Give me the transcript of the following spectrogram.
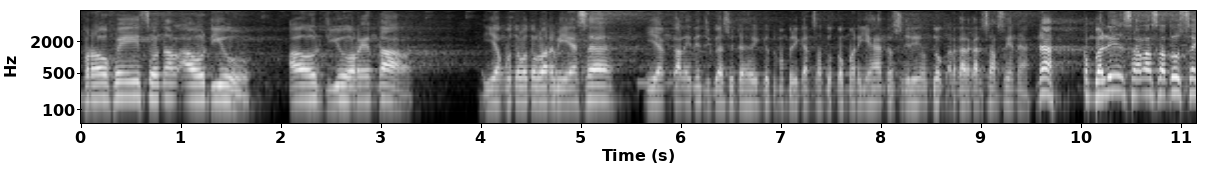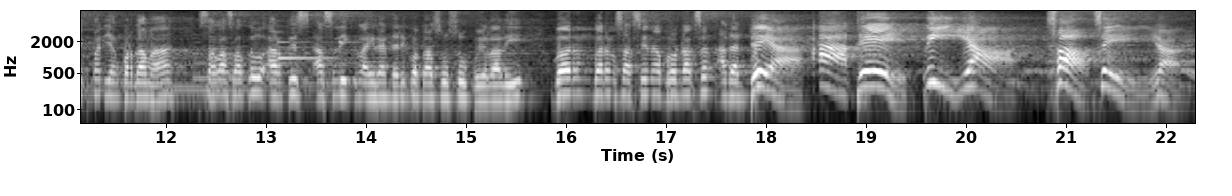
Profesional Audio audio rental yang betul-betul luar biasa yang kali ini juga sudah ikut memberikan satu kemeriahan tersendiri untuk rekan-rekan Saksena. Nah kembali salah satu segmen yang pertama, salah satu artis asli kelahiran dari kota Susu Boyolali, bareng-bareng Saksena Production ada Dea Ade Lia Saksena.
